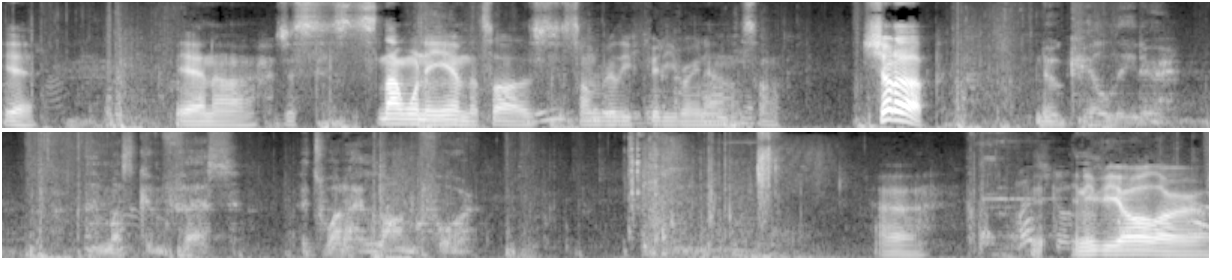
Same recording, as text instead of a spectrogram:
Yeah. Yeah, no, just it's not 1 a.m. That's all. It's just I'm really fitty right now. So, shut up. New kill leader. I must confess, it's what I long for. Uh, any of y'all are uh,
